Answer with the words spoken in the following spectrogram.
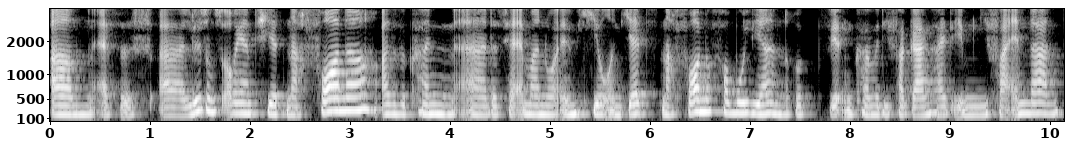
Ähm, es ist äh, lösungsorientiert nach vorne. Also wir können äh, das ja immer nur im Hier und Jetzt nach vorne formulieren. Rückwirkend können wir die Vergangenheit eben nie verändern.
